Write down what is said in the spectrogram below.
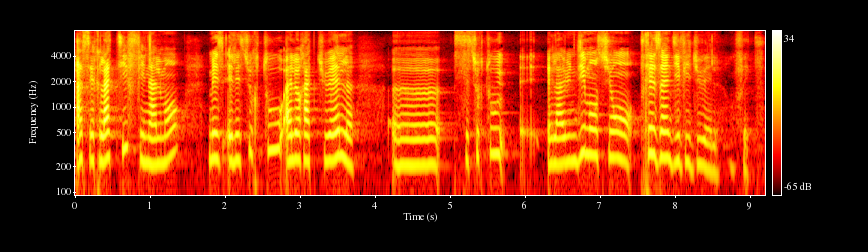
assez relatif finalement, mais elle est surtout, à l'heure actuelle, euh, c'est surtout, elle a une dimension très individuelle, en fait.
